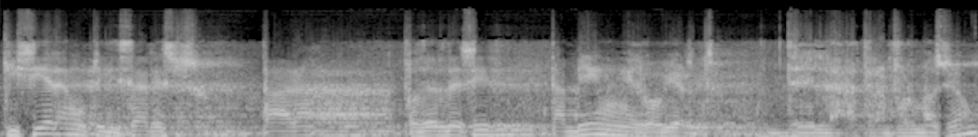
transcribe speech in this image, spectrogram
Quisieran utilizar esto para poder decir también en el gobierno de la transformación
